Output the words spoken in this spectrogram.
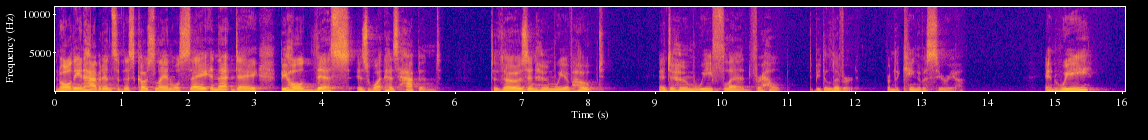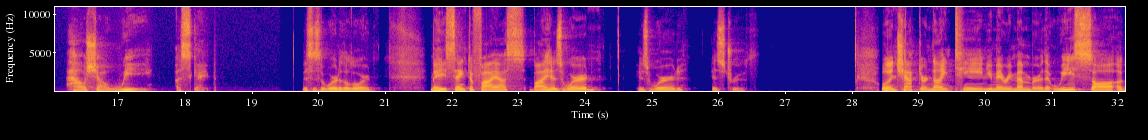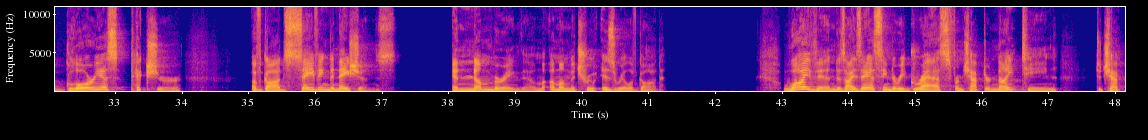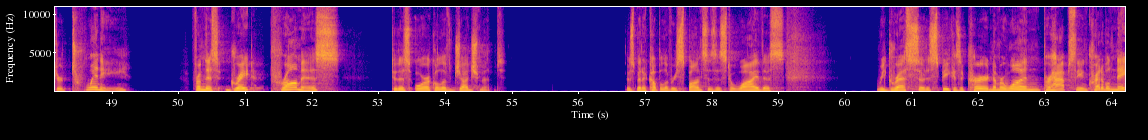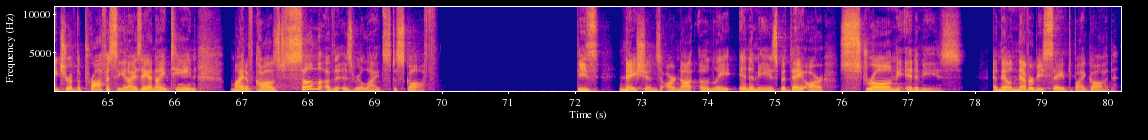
And all the inhabitants of this coastland will say in that day, Behold, this is what has happened to those in whom we have hoped and to whom we fled for help to be delivered from the king of Assyria. And we, how shall we escape? This is the word of the Lord. May he sanctify us by his word. His word is truth. Well, in chapter 19, you may remember that we saw a glorious picture of God saving the nations and numbering them among the true Israel of God. Why then does Isaiah seem to regress from chapter 19 to chapter 20 from this great promise to this oracle of judgment. There's been a couple of responses as to why this regress, so to speak, has occurred. Number one, perhaps the incredible nature of the prophecy in Isaiah 19 might have caused some of the Israelites to scoff. These nations are not only enemies, but they are strong enemies, and they'll never be saved by God.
